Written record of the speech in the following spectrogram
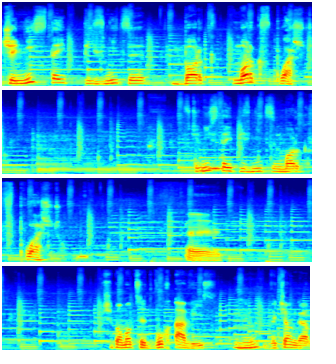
cienistej piwnicy Borg, morg w płaszczu. W cienistej piwnicy morg w płaszczu. E, przy pomocy dwóch awiz Mhm. wyciągam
